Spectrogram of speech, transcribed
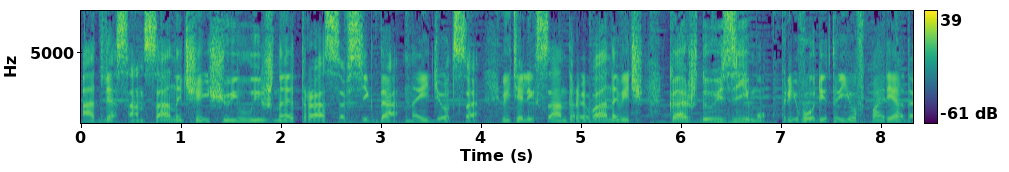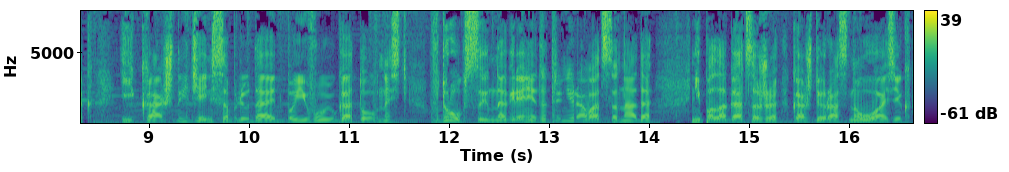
А для Сан Саныча еще и лыжная трасса всегда найдется. Ведь Александр Иванович каждую зиму приводит ее в порядок. И каждый день соблюдает боевую готовность. Вдруг сын нагрянет, а тренироваться надо. Не полагаться же каждый раз на УАЗик,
